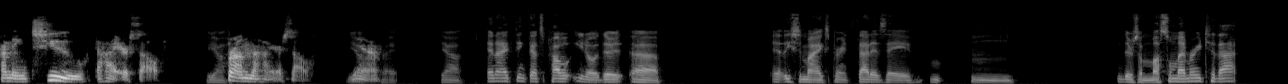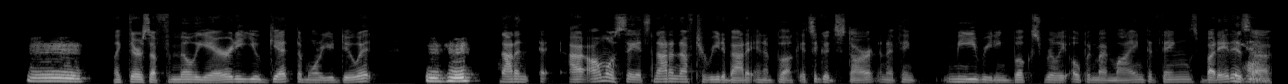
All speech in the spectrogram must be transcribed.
coming to the higher self yeah. from the higher self. Yeah, yeah. Right. Yeah. And I think that's probably, you know, the uh at least in my experience, that is a mm, there's a muscle memory to that. Mm. Like there's a familiarity you get the more you do it. Mm-hmm. Not an, I almost say it's not enough to read about it in a book. It's a good start, and I think me reading books really opened my mind to things. But it is yeah. a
